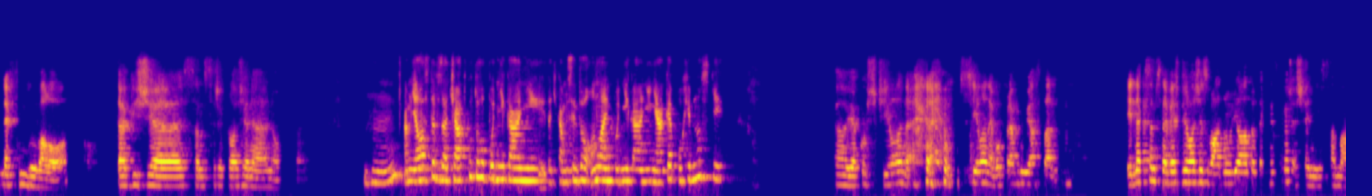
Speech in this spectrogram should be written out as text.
nefungovalo, takže jsem si řekla, že ne, no. Uh-huh. A měla jste v začátku toho podnikání, teďka myslím toho online podnikání, nějaké pochybnosti? Uh, jako šílené, šílené, opravdu já jsem, jednak jsem se nevěřila, že zvládnu dělat to technické řešení sama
